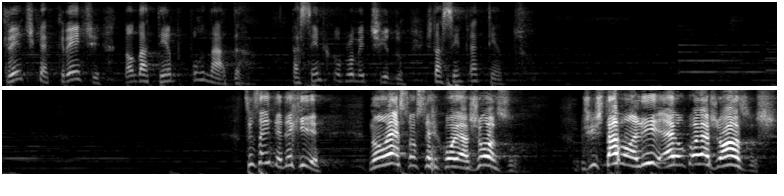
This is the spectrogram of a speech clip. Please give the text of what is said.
crente que é crente não dá tempo por nada. Está sempre comprometido, está sempre atento. Você precisa entender que não é só ser corajoso. Os que estavam ali eram corajosos.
